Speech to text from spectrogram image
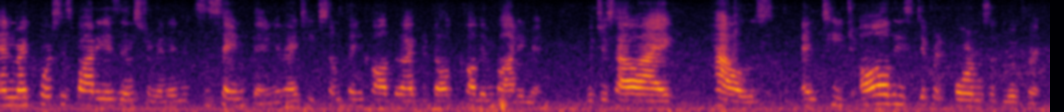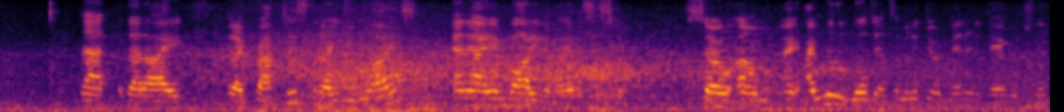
and my course is body as instrument, and it's the same thing. And I teach something called that I've developed called embodiment, which is how I house and teach all these different forms of movement that that I that I practice, that I utilize, and I embody them. I have a system. So um, I, I really will dance. I'm going to do a minute a day, which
